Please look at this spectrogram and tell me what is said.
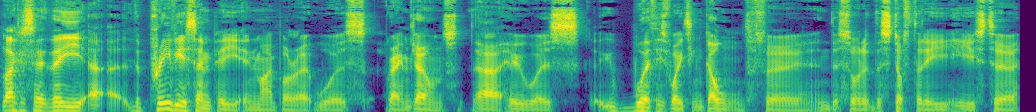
Like I said, the uh, the previous MP in my borough was Graham Jones, uh, who was worth his weight in gold for the sort of the stuff that he, he used to.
